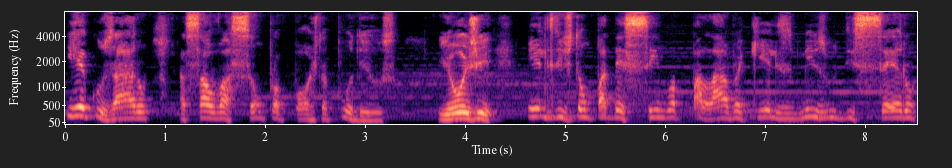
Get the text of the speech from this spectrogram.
e recusaram a salvação proposta por Deus. E hoje eles estão padecendo a palavra que eles mesmos disseram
